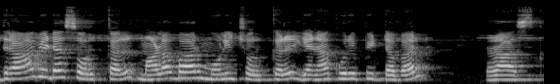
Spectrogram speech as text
திராவிட சொற்கள் மலபார் மொழி சொற்கள் என குறிப்பிட்டவர் ராஸ்க்.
